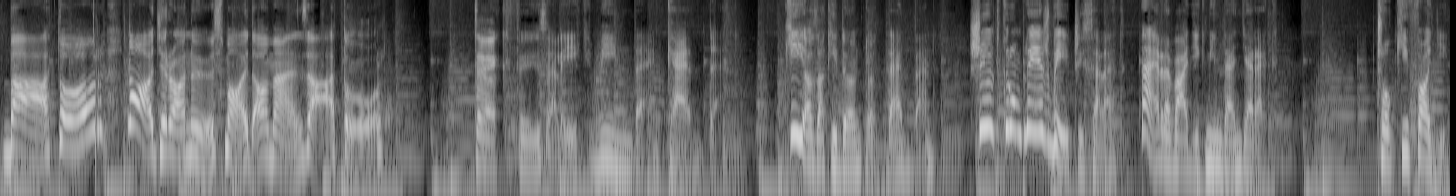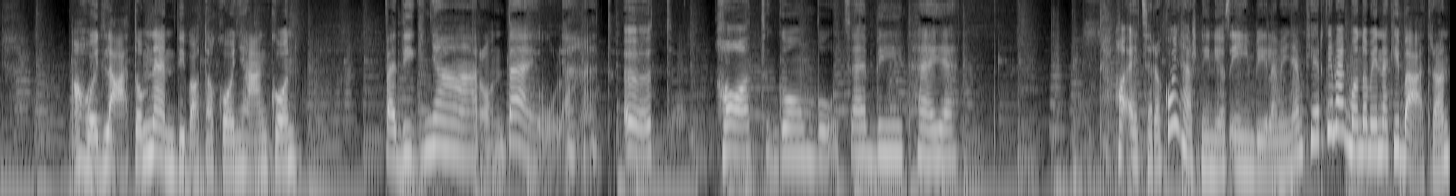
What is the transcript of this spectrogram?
bátor, nagyra nősz majd a menzától. Tök főzelék minden kedden. Ki az, aki döntött ebben? Sült krumpli és bécsi szelet. Erre vágyik minden gyerek. Csoki fagyi. Ahogy látom, nem divat a konyhánkon. Pedig nyáron, de jó lehet. Öt, hat gombóc ebéd helyett. Ha egyszer a konyhás néni az én véleményem kérti, megmondom én neki bátran,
